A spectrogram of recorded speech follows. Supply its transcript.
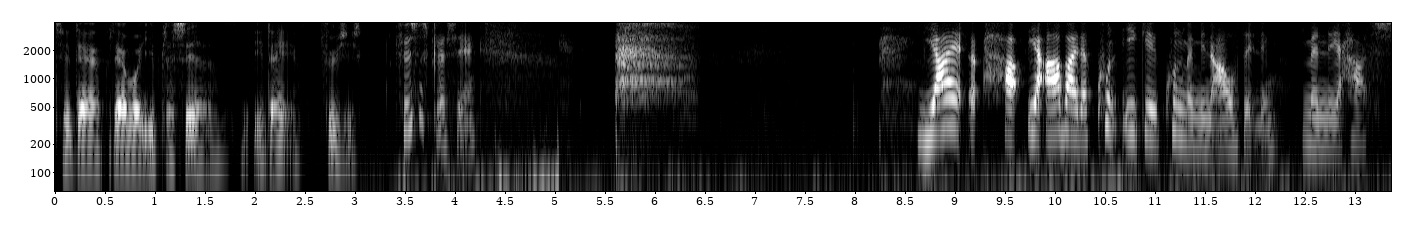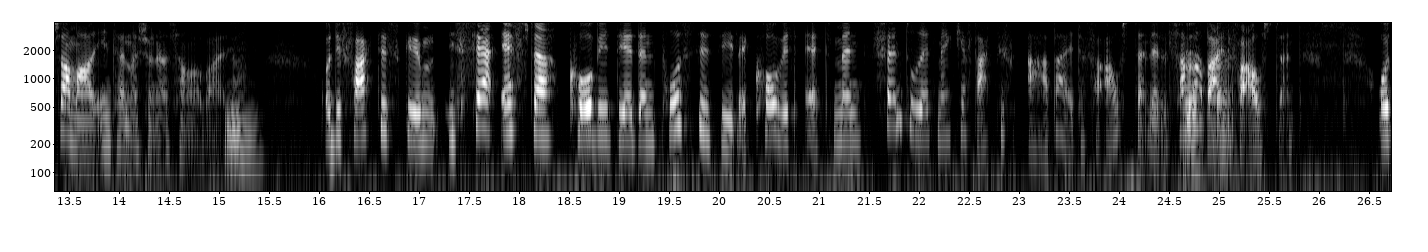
til der, der, hvor I er placeret i dag fysisk? Fysisk placering? Jeg, har, jeg arbejder kun ikke kun med min afdeling, men jeg har så meget internationalt samarbejde. Mm. Og det er faktisk øh, især efter covid, det er den positive del af covid, at man fandt ud af, at man kan faktisk arbejde for afstand, eller samarbejde ja, ja. for afstand. Og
